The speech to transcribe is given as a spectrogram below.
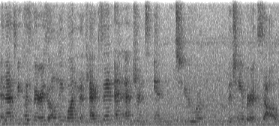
and that's because there is only one exit and entrance into the chamber itself.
